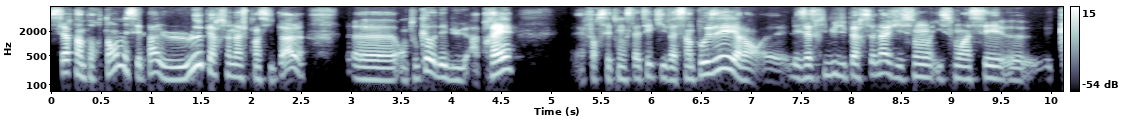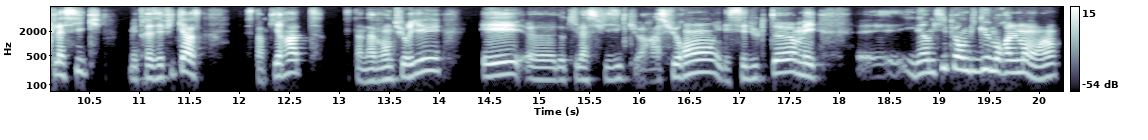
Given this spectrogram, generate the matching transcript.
certes important, mais c'est pas le personnage principal, euh, en tout cas au début. Après, force est de constater qu'il va s'imposer. Alors, euh, les attributs du personnage, ils sont, ils sont assez euh, classiques, mais très efficaces. C'est un pirate, c'est un aventurier, et euh, donc, il a ce physique rassurant, il est séducteur, mais euh, il est un petit peu ambigu moralement. Hein.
